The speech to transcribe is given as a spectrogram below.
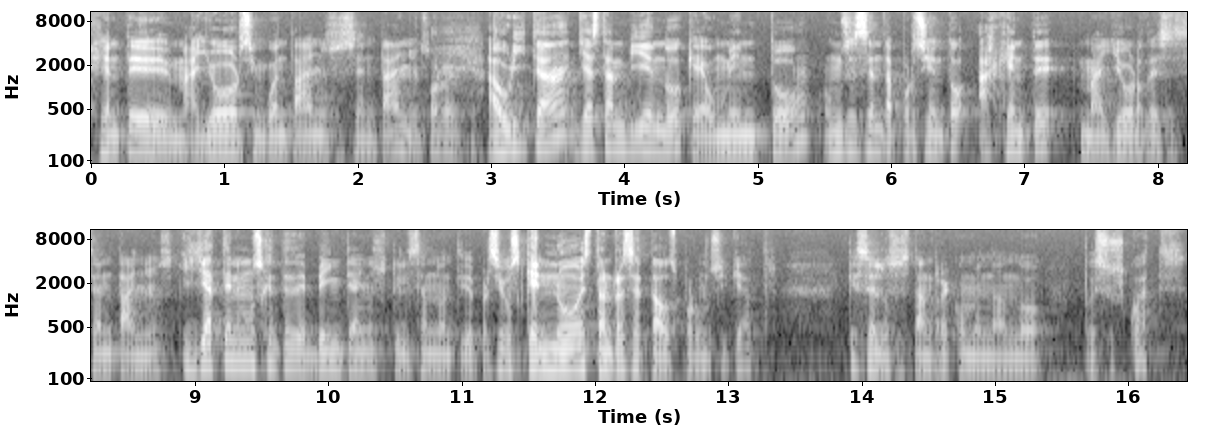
gente mayor, 50 años, 60 años. Correcto. Ahorita ya están viendo que aumentó un 60% a gente mayor de 60 años y ya tenemos gente de 20 años utilizando antidepresivos que no están recetados por un psiquiatra, que se los están recomendando pues sus cuates.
